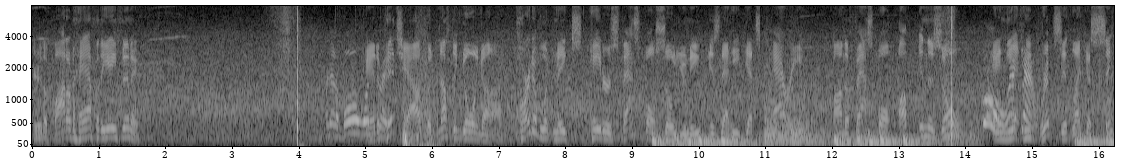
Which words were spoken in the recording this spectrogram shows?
Here, the bottom half of the eighth inning. I got a ball, one and strike. a pitch out, but nothing going on. Part of what makes Hader's fastball so unique is that he gets carry on the fastball up in the zone. Ball, and yet he grips it like a sinker.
